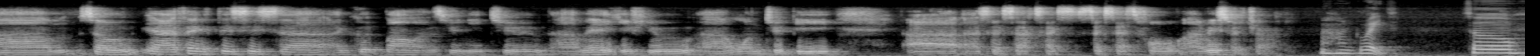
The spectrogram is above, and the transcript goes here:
Um, so yeah, I think this is a, a good balance you need to uh, make if you uh, want to be uh, a success, successful uh, researcher. Uh-huh, great. So,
